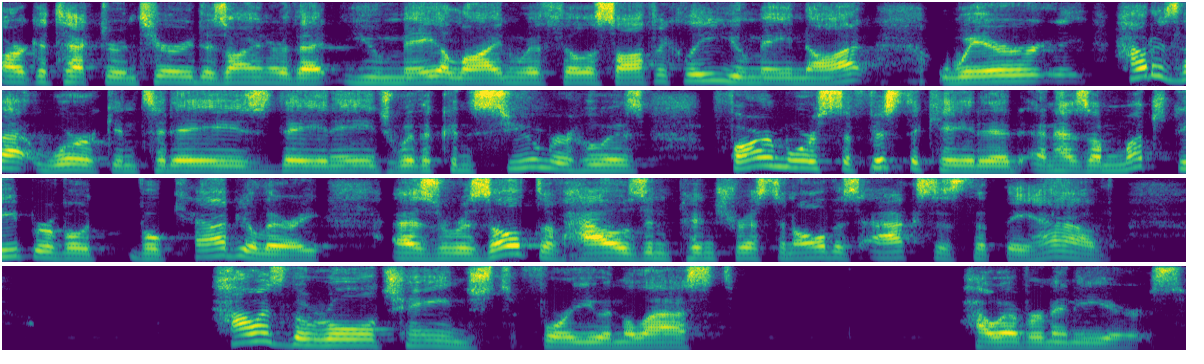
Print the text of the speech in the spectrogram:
architect or interior designer that you may align with philosophically you may not. Where how does that work in today's day and age with a consumer who is far more sophisticated and has a much deeper vo- vocabulary as a result of Houzz and pinterest and all this access that they have? How has the role changed for you in the last however many years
